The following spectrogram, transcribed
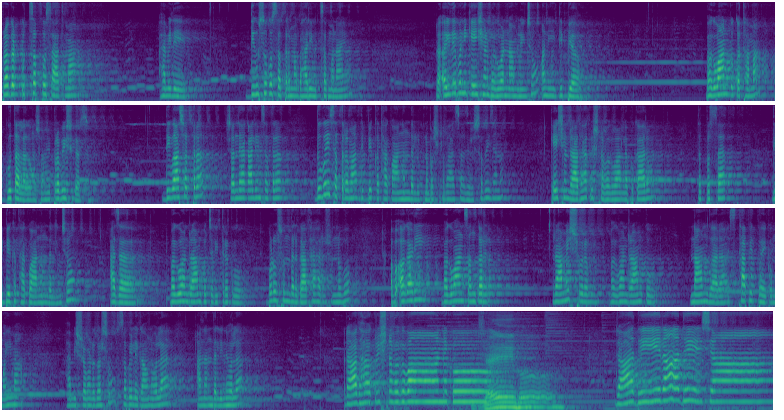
प्रगट उत्सवको साथमा हामीले दिउँसोको सत्रमा भारी उत्सव मनायौँ। र अहिले पनि केही क्षण भगवान् नाम लिन्छौँ अनि दिव्य भगवान्को कथामा गोता लगाउँछौँ। हामी प्रवेश गर्छौँ। दिवा सत्र सन्ध्याकालीन सत्र दुवै सत्रमा दिव्य कथाको आनन्द लुट्न बस्नु भएको छ। हजुर सबैजना। केही क्षण राधाकृष्ण भगवान्लाई पुकारौँ। तत्पश्चात दिव्य कथाको आनन्द लिन्छौँ। आज भगवान् रामको चरित्रको बडो सुन्दर गाथाहरू सुन्नुभयो अब अगाडि भगवान् शङ्कर रामेश्वरम भगवान् रामको नामद्वारा स्थापित भएको महिमा हामी श्रवण गर्छौँ। सबैले गाउनुहोला आनन्द लिनुहोला। राधा कृष्ण भगवानको जय हो। राधे राधे श्याम।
